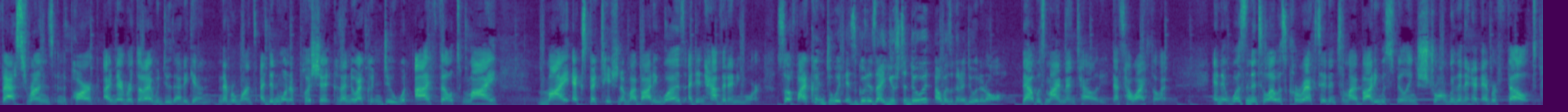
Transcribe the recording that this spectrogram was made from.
fast runs in the park. I never thought I would do that again. Never once. I didn't want to push it because I knew I couldn't do what I felt my my expectation of my body was. I didn't have that anymore. So if I couldn't do it as good as I used to do it, I wasn't going to do it at all. That was my mentality. That's how I thought. And it wasn't until I was corrected, until my body was feeling stronger than it had ever felt,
